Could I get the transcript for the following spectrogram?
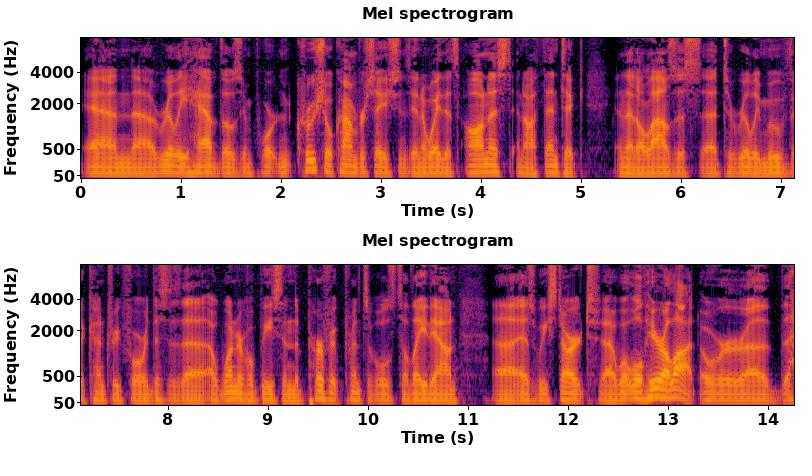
and uh, really have those important, crucial conversations in a way that's honest and authentic and that allows us uh, to really move the country forward. This is a, a, wonderful piece and the perfect principles to lay down as we start uh, what we'll hear a lot over uh, the,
